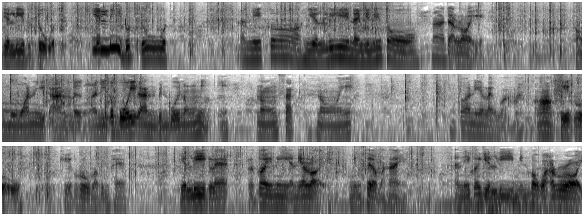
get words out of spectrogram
เยลลี่ดูดเยลลี่ดูดๆอันนี้ก็เยลลี่ในมินิโซน่าจะอร่อยทองม้วนอีกอันหนึ่ง อันนี้ก็โบยอีกอันเป็นโบยน้องหมี น้องสัตว์น้อยแล้วก็อันนี้อะไรวะ อ๋อเค้กโรลเค้กโรลมาเป็นแพ็ค เยลลี่กแล้วแล้วก็ไอ้นี่อันนี้อร่อย มิ้นเคยเอามาให้ อันนี้ก็เยลลี่ มิ้นบอกว่าอร่อย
